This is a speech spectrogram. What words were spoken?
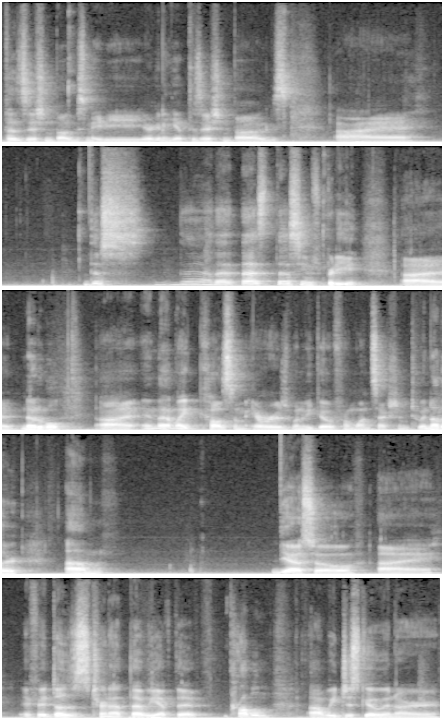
position bugs maybe you're gonna get position bugs uh, this yeah, that that that seems pretty uh, notable, uh, and that might cause some errors when we go from one section to another. Um, yeah, so uh, if it does turn out that we have the problem, uh, we just go in our.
